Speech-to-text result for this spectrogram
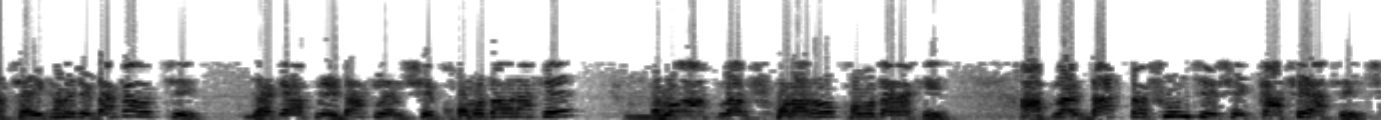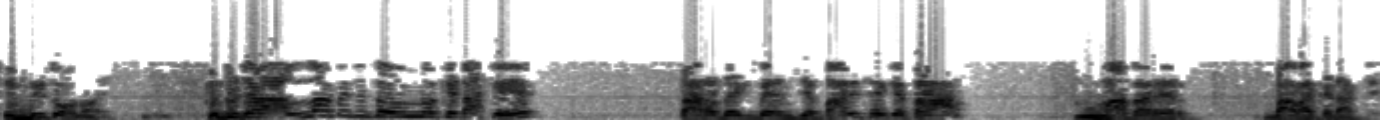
আচ্ছা এখানে যে ডাকা হচ্ছে যাকে আপনি ডাকলেন সে ক্ষমতাও রাখে এবং আপনার শোনারও ক্ষমতা রাখে। আপনার ডাকটা শুনছে সে কাছে আছে সে মৃত নয়। কিন্তু যারা আল্লাহ ব্যতীত অন্যকে ডাকে তারা দেখবেন যে বাড়ি থেকে তার মাজারের বাবাকে ডাকছে।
